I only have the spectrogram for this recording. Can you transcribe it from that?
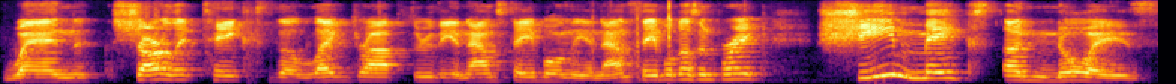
when Charlotte takes the leg drop through the announce table and the announce table doesn't break. She makes a noise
